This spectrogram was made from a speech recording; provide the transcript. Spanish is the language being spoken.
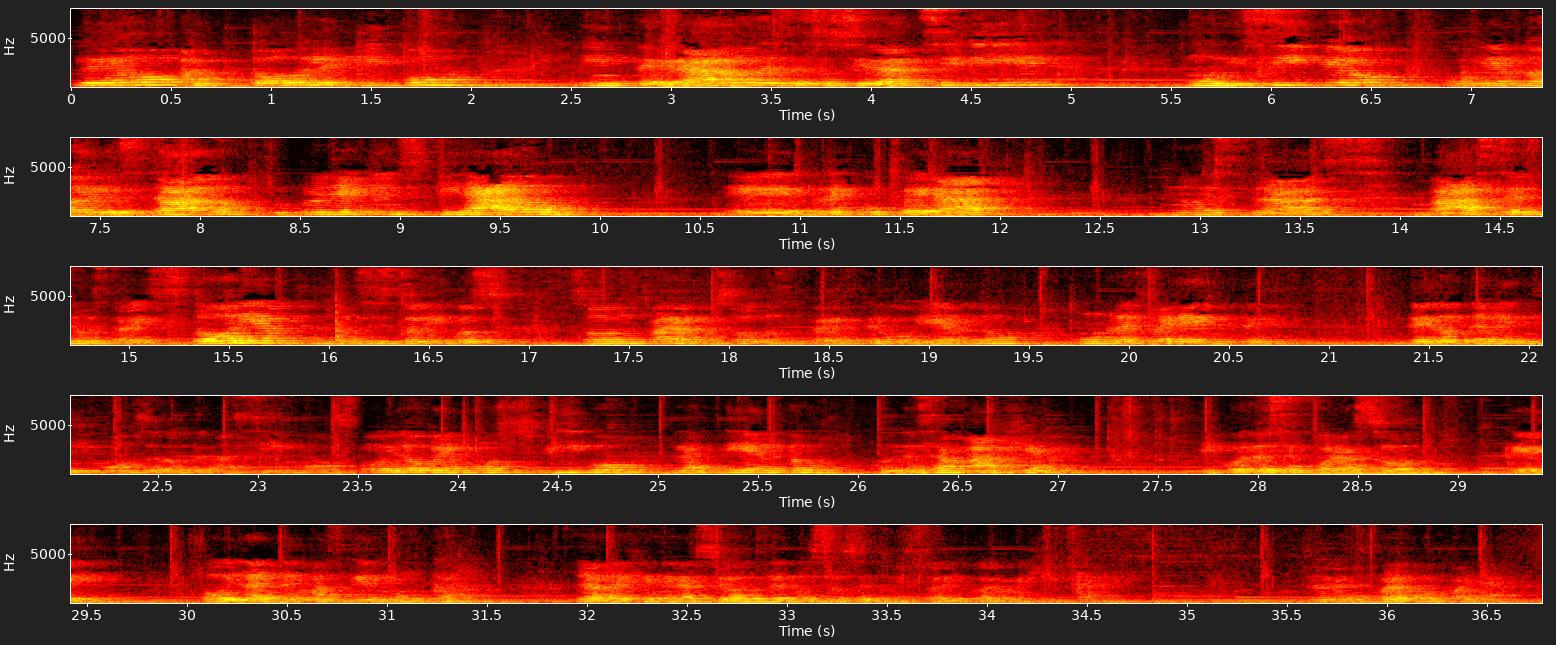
Veo a todo el equipo integrado desde sociedad civil, municipio, gobierno del estado, un proyecto inspirado en recuperar nuestras bases, nuestra historia. Centros históricos son para nosotros y para este gobierno un referente de dónde venimos, de dónde nacimos. Hoy lo vemos vivo, latiendo, con esa magia y con ese corazón que hoy late más que nunca la regeneración de nuestro centro histórico de Mexicali. Muchas gracias por acompañarnos.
